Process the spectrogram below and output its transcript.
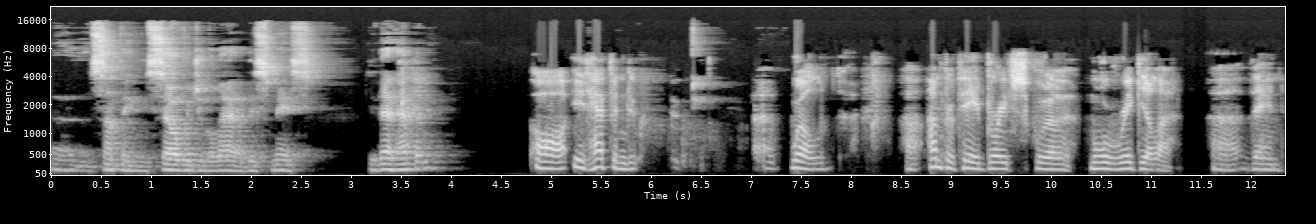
uh, something salvageable out of this mess? Did that happen? Oh, it happened. Uh, well, uh, unprepared briefs were more regular uh, than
